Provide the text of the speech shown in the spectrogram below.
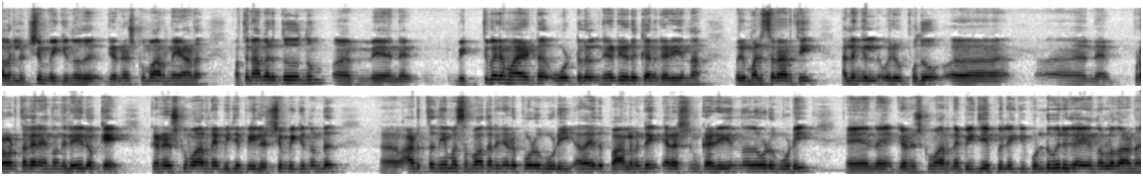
അവർ ലക്ഷ്യം വയ്ക്കുന്നത് ഗണേഷ് കുമാറിനെയാണ്. പത്തനാപുരത്തു നിന്നും പിന്നെ വ്യക്തിപരമായിട്ട് വോട്ടുകൾ നേടിയെടുക്കാൻ കഴിയുന്ന ഒരു മത്സരാർത്ഥി അല്ലെങ്കിൽ ഒരു പൊതു പിന്നെ പ്രവർത്തകൻ എന്ന നിലയിലൊക്കെ ഗണേഷ് കുമാറിനെ ബി ജെ പി ലക്ഷ്യം വയ്ക്കുന്നുണ്ട് അടുത്ത നിയമസഭാ തെരഞ്ഞെടുപ്പോടുകൂടി അതായത് പാർലമെന്റ് ഇലക്ഷൻ കഴിയുന്നതോടുകൂടി ഗണേഷ് കുമാറിനെ ബി ജെ പിയിലേക്ക് കൊണ്ടുവരിക എന്നുള്ളതാണ്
